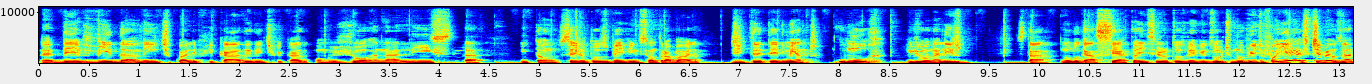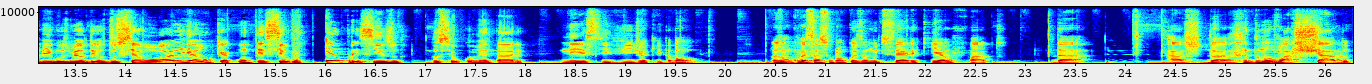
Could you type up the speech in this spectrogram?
é, devidamente qualificado, identificado como jornalista. Então, sejam todos bem-vindos. É um trabalho de entretenimento, humor e jornalismo. Está no lugar certo aí, sejam todos bem-vindos. O último vídeo foi este, meus amigos. Meu Deus do céu, olha o que aconteceu. Eu preciso do seu comentário nesse vídeo aqui, tá bom? Nós vamos conversar sobre uma coisa muito séria, que é o fato da, da, do novo achado,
